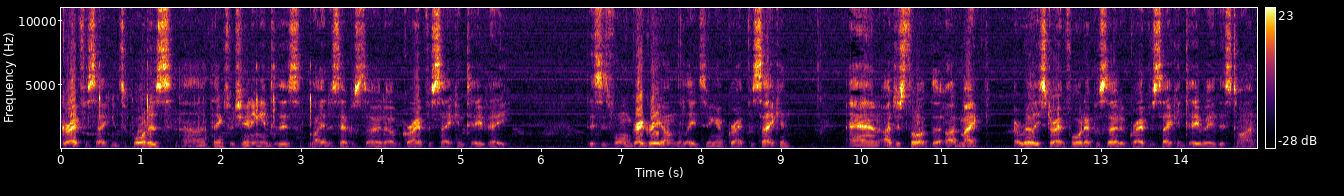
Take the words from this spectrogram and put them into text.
Grave Forsaken supporters. Uh, thanks for tuning into this latest episode of Grave Forsaken TV. This is Vaughan Gregory, I'm the lead singer of Grave Forsaken, and I just thought that I'd make a really straightforward episode of Grave Forsaken TV this time.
